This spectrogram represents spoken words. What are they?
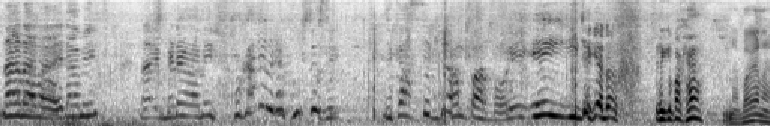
না না না, এটা আমি আমি খুঁজতেছি। কাছ থেকে গ্রাম পারব। এই এই ইটা কেন এটা কি পাখা? না পাকা না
